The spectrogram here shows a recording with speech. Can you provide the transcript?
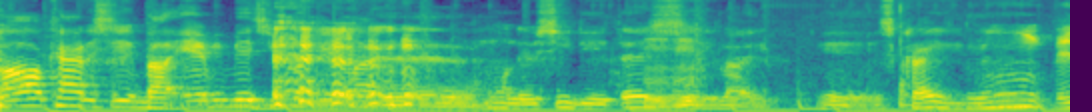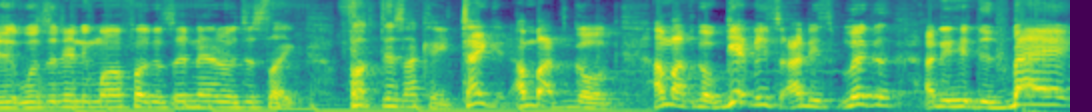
all kind of shit about every bitch you look at. Like, Yeah. I wonder if she did that Mm-hmm. shit. Like, Yeah, it's crazy, man. Mm, it- Was it any motherfuckers in there that was just like, fuck this, I can't take it. I'm about to go, I'm about to go get me. So I need some liquor. I need to hit this bag.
